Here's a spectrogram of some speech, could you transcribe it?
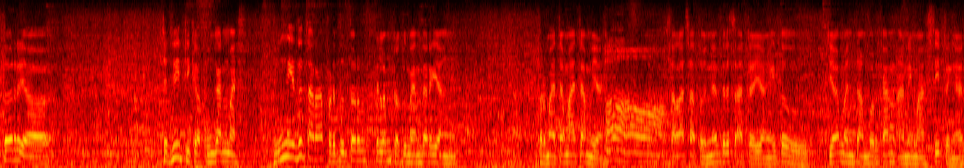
Tur ya. Jadi digabungkan mas ini itu cara bertutur film dokumenter yang bermacam-macam ya. Oh, salah satunya terus ada yang itu dia mencampurkan animasi dengan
